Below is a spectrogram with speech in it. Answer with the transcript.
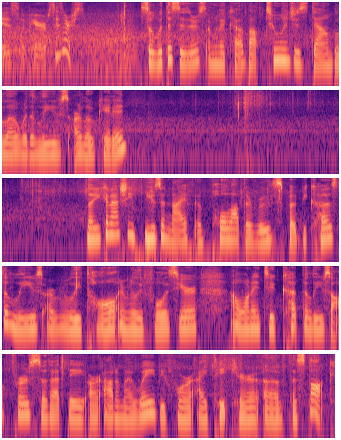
is a pair of scissors. So with the scissors, I'm going to cut about two inches down below where the leaves are located. Now you can actually use a knife and pull out the roots, but because the leaves are really tall and really full this year, I wanted to cut the leaves off first so that they are out of my way before I take care of the stalk.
